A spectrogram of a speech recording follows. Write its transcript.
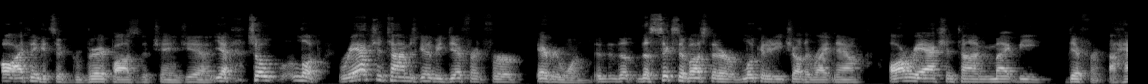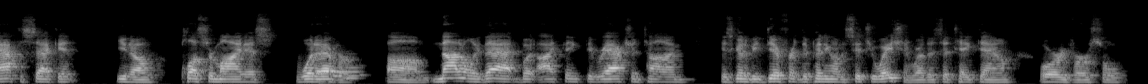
Oh, I think it's a very positive change. Yeah. Yeah. So look, reaction time is going to be different for everyone. The, the six of us that are looking at each other right now, our reaction time might be different, a half a second, you know, plus or minus, whatever. Um, not only that, but I think the reaction time is going to be different depending on the situation, whether it's a takedown or a reversal,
